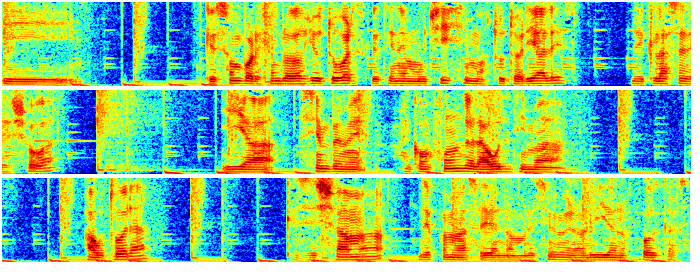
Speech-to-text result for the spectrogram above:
y que son por ejemplo dos youtubers que tienen muchísimos tutoriales de clases de yoga y siempre me, me confundo la última autora que se llama después me va a salir el nombre siempre me lo olvido en los podcasts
